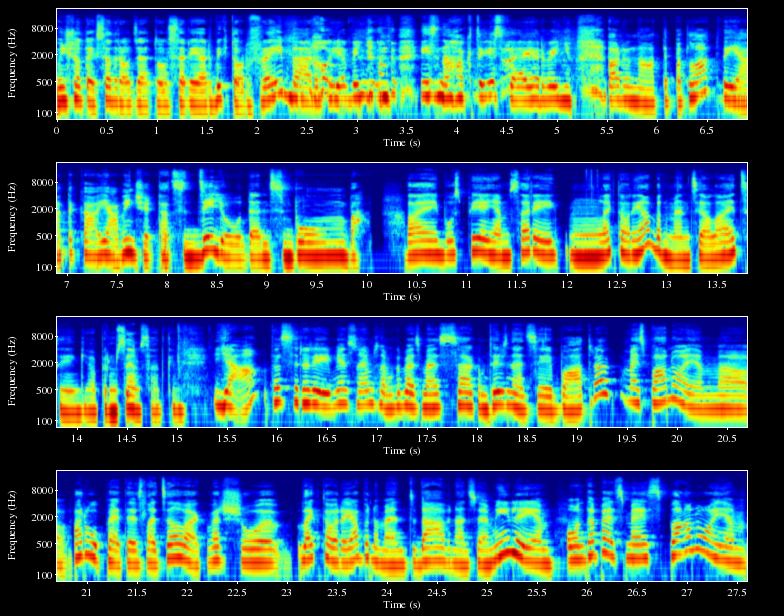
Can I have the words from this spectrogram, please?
viņš noteikti sadraudzētos arī ar Viktoru Freibergu, ja viņam iznāktu iespēja ar viņu parunāt tepat Latvijā. Tā kā, jā, viņš ir tāds dziļūdens bumba. Vai būs pieejams arī mm, lektorija abonements jau laicīgi, jau pirms Ziemassvētkiem? Jā, tas ir arī viens no iemesliem, kāpēc mēs sākam tirzniecību ātrāk. Mēs plānojam uh, parūpēties, lai cilvēki var šo lektorija abonementu dāvināt saviem mīļajiem, un tāpēc mēs plānojam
